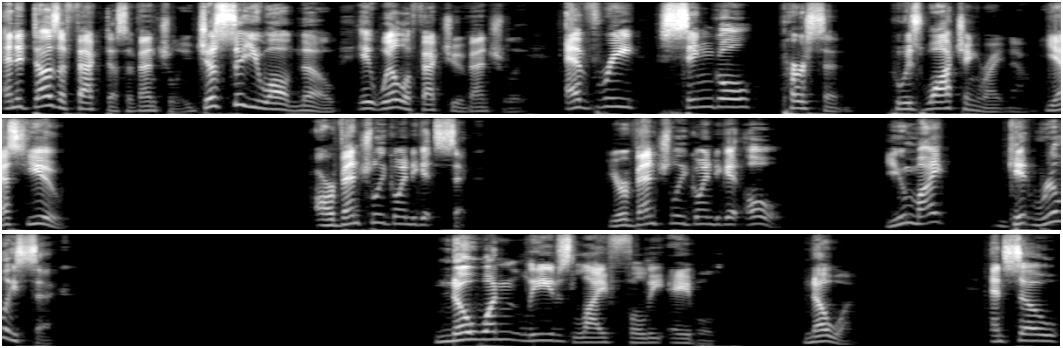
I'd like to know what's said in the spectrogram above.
And it does affect us eventually. Just so you all know, it will affect you eventually. Every single person who is watching right now, yes, you, are eventually going to get sick. You're eventually going to get old. You might get really sick. No one leaves life fully abled. No one. And so,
